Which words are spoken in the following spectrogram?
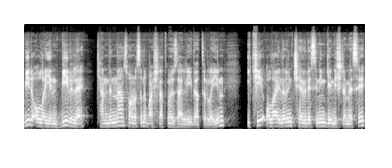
bir olayın birle kendinden sonrasını başlatma özelliği de hatırlayın. İki, olayların çevresinin genişlemesi,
